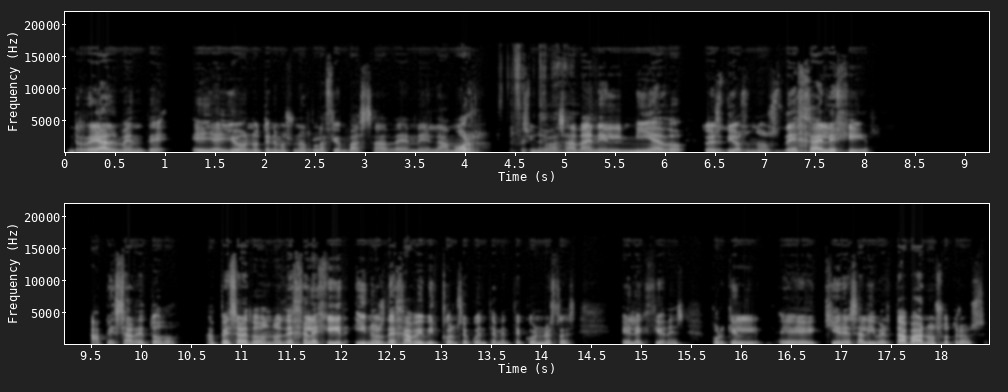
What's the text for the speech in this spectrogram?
realmente ella y yo no tenemos una relación basada en el amor, sino basada en el miedo. Entonces Dios nos deja elegir a pesar de todo. A pesar de todo, nos deja elegir y nos deja vivir consecuentemente con nuestras elecciones, porque Él eh, quiere esa libertad para nosotros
